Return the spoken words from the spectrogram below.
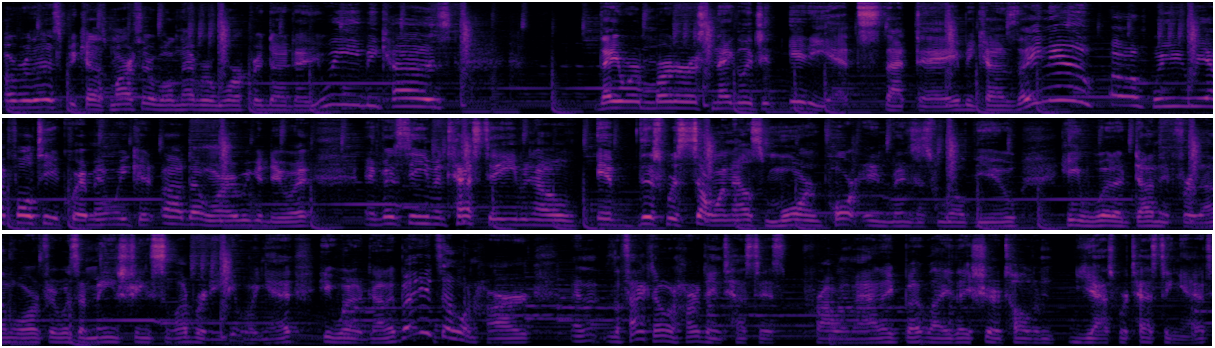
Over this because Martha will never work for WWE because they were murderous, negligent idiots that day because they knew, oh, we, we have faulty equipment. We could, oh, don't worry, we could do it. And Vince didn't even test it, even though if this was someone else more important in Vince's worldview, he would have done it for them. Or if it was a mainstream celebrity doing it, he would have done it. But it's Owen Hart. And the fact Owen Hart didn't test it is problematic. But like they should have told him, yes, we're testing it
